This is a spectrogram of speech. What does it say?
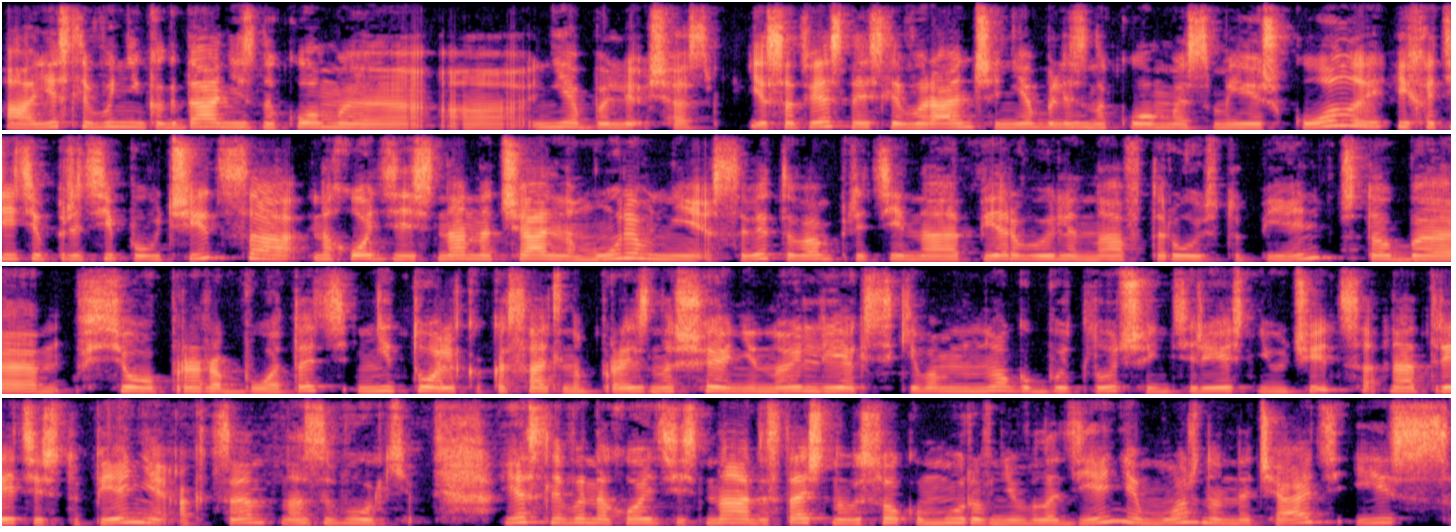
а, если вы никогда не знакомы, а, не были... Сейчас, если соответственно, если вы раньше не были знакомы с моей школой и хотите прийти поучиться, находитесь на начальном уровне, советую вам прийти на первую или на вторую ступень, чтобы все проработать, не только касательно произношения, но и лексики. Вам намного будет лучше, интереснее учиться. На третьей ступени акцент на звуки. Если вы находитесь на достаточно высоком уровне владения, можно начать и с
